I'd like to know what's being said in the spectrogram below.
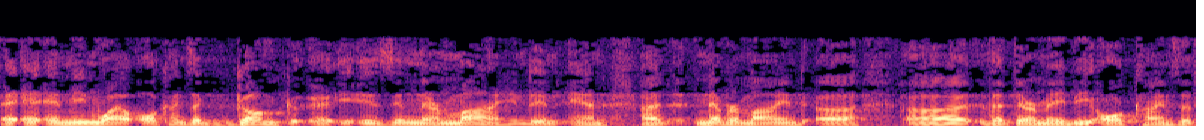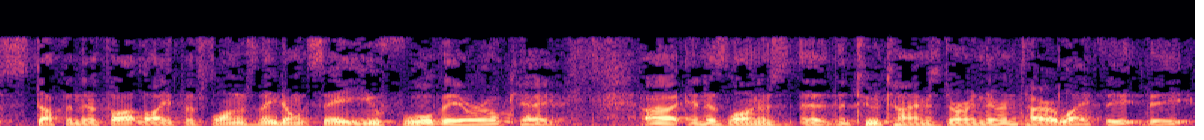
And, meanwhile, all kinds of gunk uh, is in their mind, and, and uh, never mind that there may be all kinds of stuff in their thought life. As long as they don't say "you fool," they are okay. Uh, and as long as uh, the two times during their entire life they, they,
